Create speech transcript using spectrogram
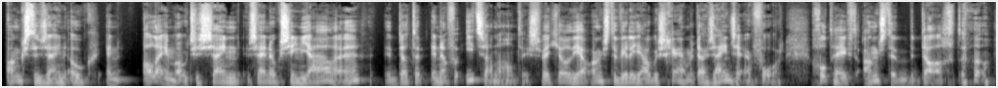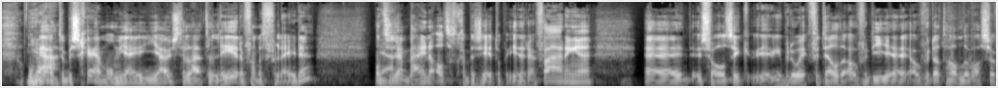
angsten zijn ook, en alle emoties zijn, zijn ook signalen hè, dat er in ieder geval iets aan de hand is. Weet je wel, jouw angsten willen jou beschermen. Daar zijn ze ervoor. God heeft angsten bedacht om Ja. jou te beschermen. Om jij juist te laten leren van het verleden. Want Ja. ze zijn bijna altijd gebaseerd op eerdere ervaringen. Eh, zoals ik, ik bedoel, ik vertelde over, die, eh, over dat handenwassen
